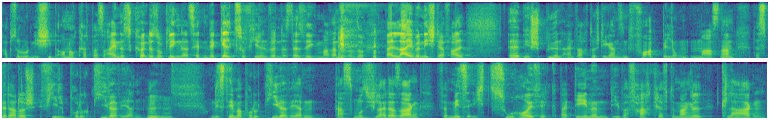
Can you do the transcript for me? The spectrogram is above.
absolut. Und ich schiebe auch noch gerade was ein. Es könnte so klingen, als hätten wir Geld zu vielen, würden das deswegen machen. Das ist also beileibe nicht der Fall. Äh, wir spüren einfach durch die ganzen Fortbildungen und Maßnahmen, dass wir dadurch viel produktiver werden. Mhm. Und das Thema produktiver werden, das muss ich leider sagen, vermisse ich zu häufig bei denen, die über Fachkräftemangel klagen.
